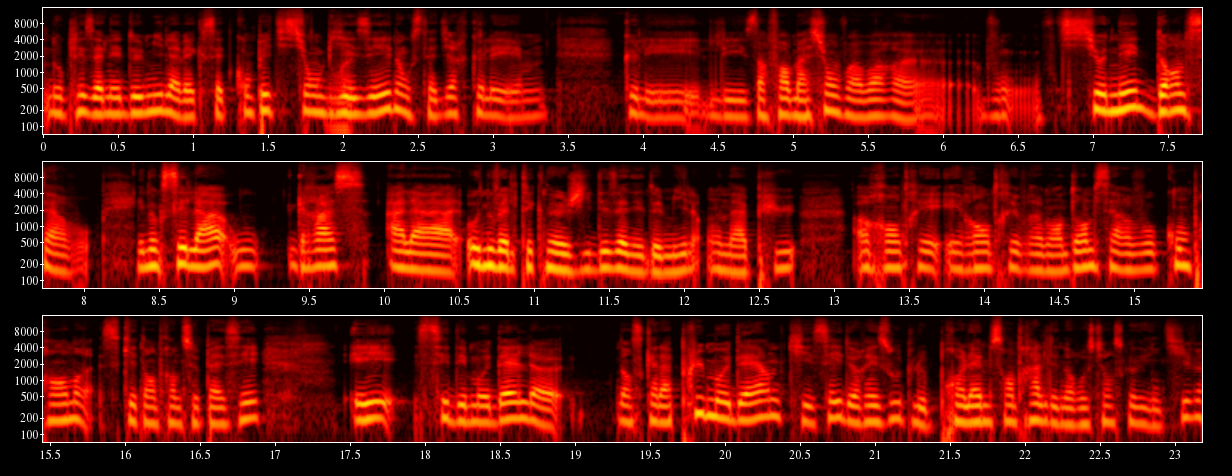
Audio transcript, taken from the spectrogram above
donc les années 2000 avec cette compétition biaisée, donc c'est-à-dire que les que les, informations vont avoir euh, vont fonctionner dans le cerveau. Et donc c'est là où, grâce aux nouvelles technologies des années 2000, on a pu rentrer et rentrer vraiment dans le cerveau, comprendre ce qui est en train de se passer. Et c'est des modèles euh, dans ce cas-là plus modernes, qui essayent de résoudre le problème central des neurosciences cognitives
